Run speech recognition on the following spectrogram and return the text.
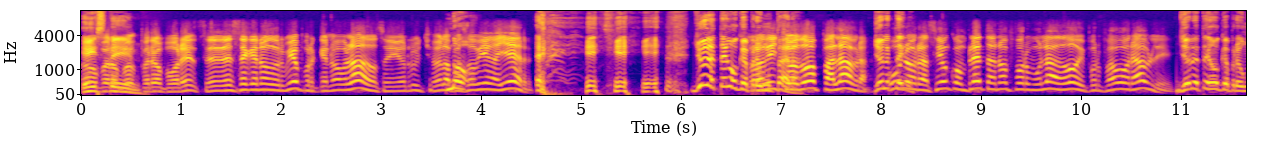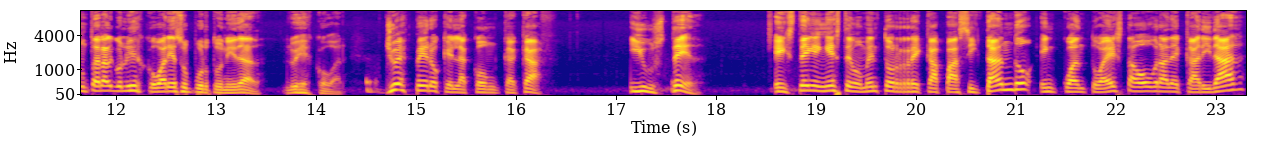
No, Este- pero, pero por eso, ese que no durmió porque no ha hablado, señor Lucho. Él la No. pasó bien ayer. Yo le tengo que ha preguntar. dicho dos palabras. Yo le Una tengo- oración completa no ha formulado hoy. Por favor, hable. Yo le tengo que preguntar algo a Luis Escobar y es su oportunidad, Luis Escobar. Yo espero que la CONCACAF y usted estén en este momento recapacitando en cuanto a esta obra de caridad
